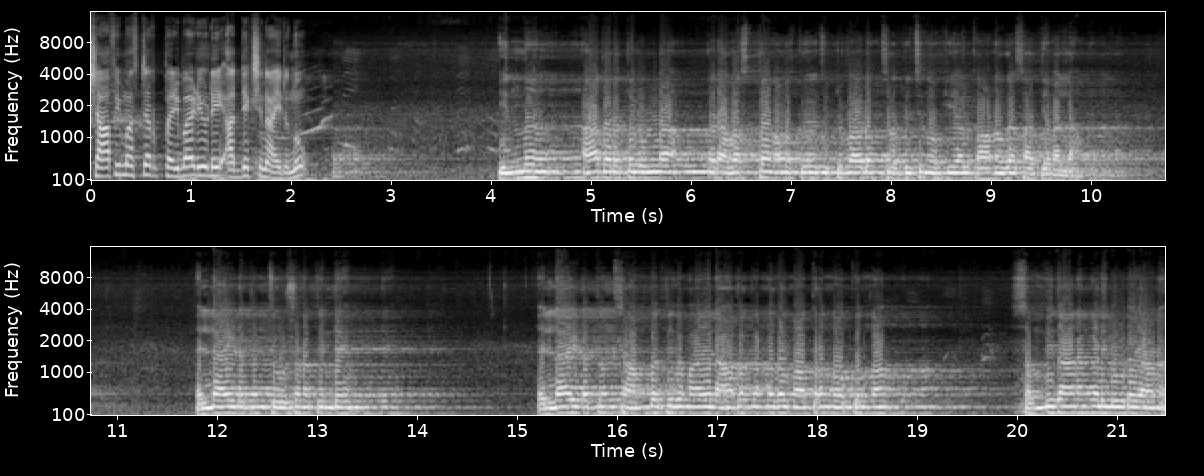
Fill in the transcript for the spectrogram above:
Shafi master പരിപാടിയുടെ അധ്യക്ഷനായിരുന്നു. ഇന്ന് ആ തരത്തിലുള്ള ഒരവസ്ഥ നമുക്ക് ചുറ്റുപാടും ശ്രദ്ധിച്ചു നോക്കിയാൽ കാണുക സാധ്യമല്ല. എല്ലായിടത്തും ചൂഷണത്തിന്റെ എല്ലായിടത്തും സാമ്പത്തികമായ ലാഭക്കണ്ണുകൾ മാത്രം നോക്കുന്ന സംവിധാനങ്ങളിലൂടെയാണ്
